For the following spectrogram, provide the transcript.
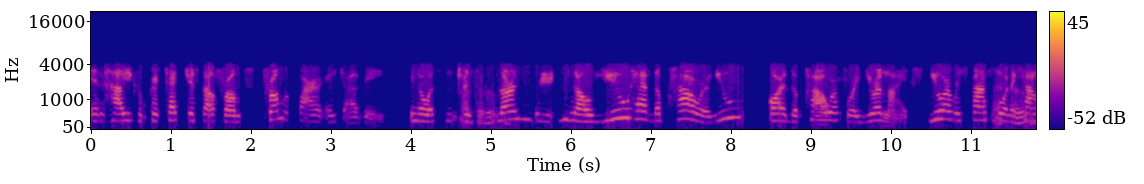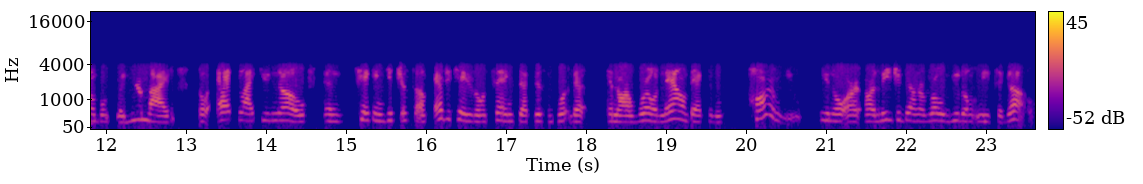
and how you can protect yourself from from acquiring HIV. You know, it's, it's learning that you know you have the power. You are the power for your life. You are responsible Absolutely. and uh-huh. accountable for your life. So act like you know and take and get yourself educated on things that this world that in our world now that can harm you. You know, or, or lead you down a road you don't need to go.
